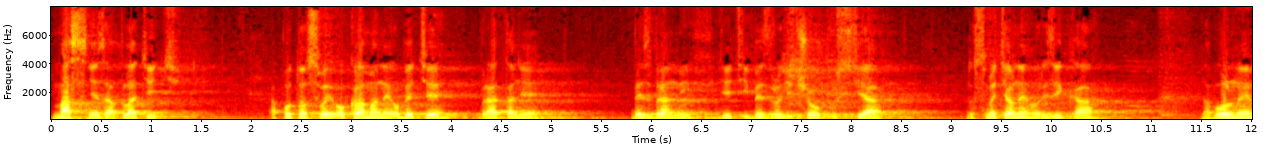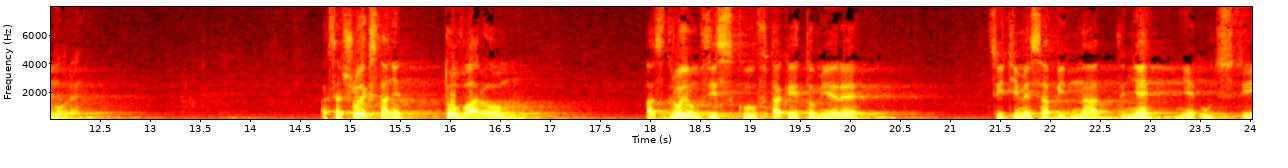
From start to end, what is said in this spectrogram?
masne zaplatiť a potom svoje oklamané obete, vrátane bezbranných detí bez rodičov pustia do smrteľného rizika na voľné more. Ak sa človek stane tovarom a zdrojom zisku v takejto miere, cítime sa byť na dne neúcty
